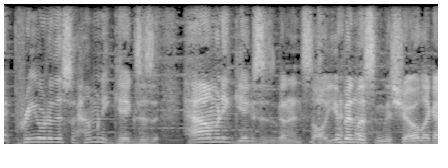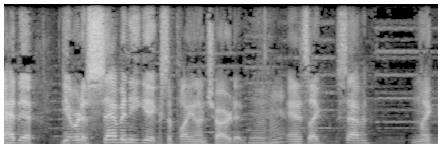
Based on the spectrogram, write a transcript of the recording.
I pre-order this? How many gigs is it? How many gigs is it going to install? You've been listening to the show. Like I had to get rid of 70 gigs to play Uncharted, Mhm. and it's like seven. I'm like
